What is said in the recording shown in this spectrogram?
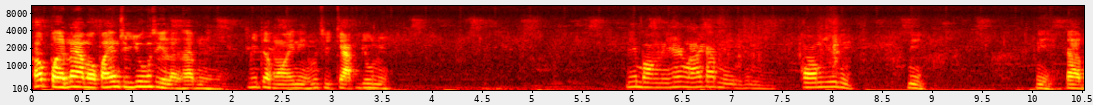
เขาเปิดหน้าออกไปมันสิยุ่งสิแหละครับนี่มีแต่หอยนี่มันสิจับยู่งนี่นี่มองนี่แห้งร้ายครับนี่นี่กองอยู่นี่ นี่ นี่ครับ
